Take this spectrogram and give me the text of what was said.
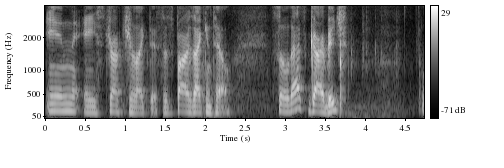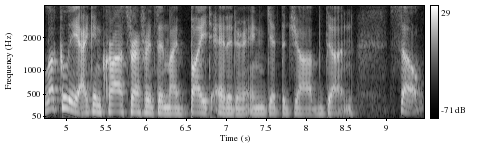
in a structure like this, as far as I can tell. So that's garbage. Luckily, I can cross-reference in my byte editor and get the job done. So,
